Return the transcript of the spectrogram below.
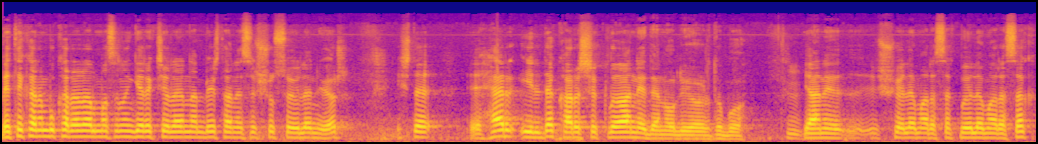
BTK'nın bu karar almasının gerekçelerinden bir tanesi şu söyleniyor. İşte e, her ilde karışıklığa neden oluyordu bu. Yani e, şöyle mi arasak böyle mi arasak.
